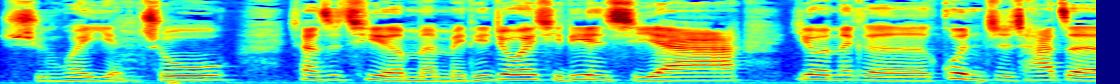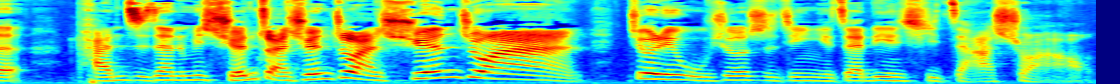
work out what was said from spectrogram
巡回演出，像是企鹅们每天就会一起练习啊，用那个棍子插着盘子在那边旋转、旋转、旋转，就连午休时间也在练习杂耍哦。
